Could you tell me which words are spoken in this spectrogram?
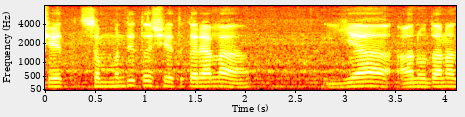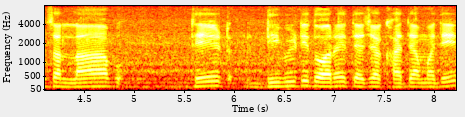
शेत संबंधित शेतकऱ्याला या अनुदानाचा लाभ थेट डी बी टीद्वारे त्याच्या खात्यामध्ये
